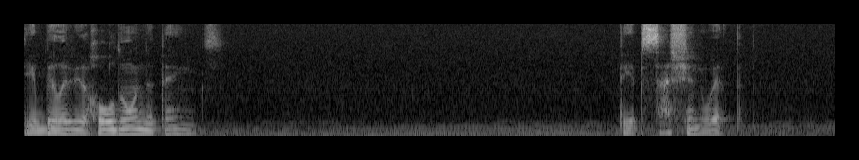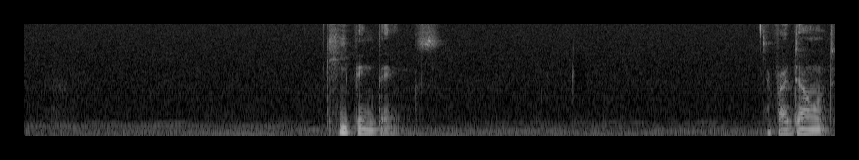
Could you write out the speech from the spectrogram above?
The ability to hold on to things. The obsession with keeping things. If I don't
